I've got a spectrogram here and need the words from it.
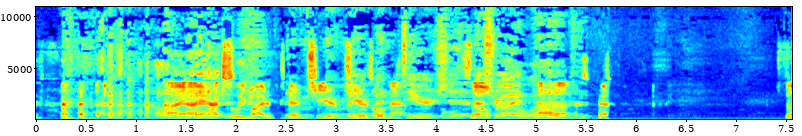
I, I, actually might have shed cheer, tears on that. Tears, so, That's right. Oh, wow. uh, so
